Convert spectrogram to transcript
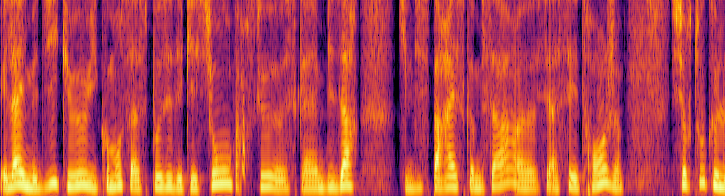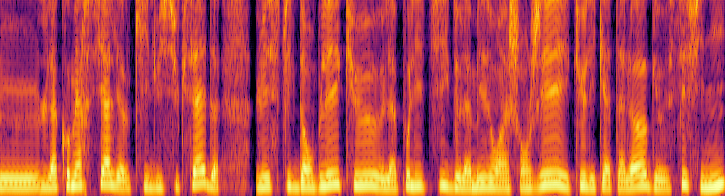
Et là, il me dit qu'il commence à se poser des questions parce que c'est quand même bizarre qu'il disparaisse comme ça. C'est assez étrange. Surtout que le, la commerciale qui lui succède lui explique d'emblée que la politique de la maison a changé et que les catalogues, c'est fini.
